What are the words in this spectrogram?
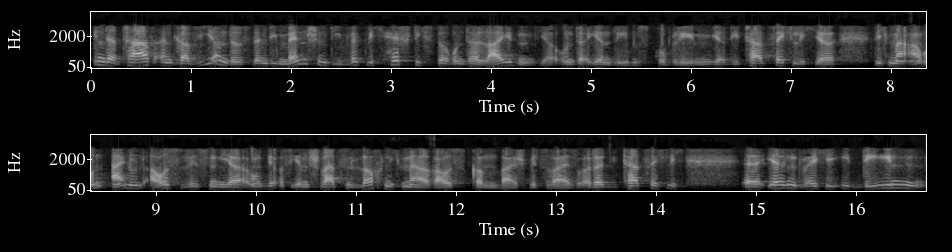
in der Tat ein gravierendes, denn die Menschen, die wirklich heftigst darunter leiden, ja, unter ihren Lebensproblemen, ja, die tatsächlich ja nicht mehr ein- und auswissen, ja, und aus ihrem schwarzen Loch nicht mehr herauskommen beispielsweise, oder die tatsächlich äh, irgendwelche Ideen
